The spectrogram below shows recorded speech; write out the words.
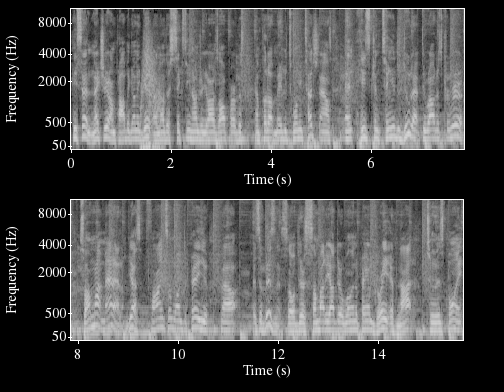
he said, next year I'm probably going to get another 1,600 yards all purpose and put up maybe 20 touchdowns. And he's continued to do that throughout his career. So I'm not mad at him. Yes, find someone to pay you. Now, it's a business. So if there's somebody out there willing to pay him, great. If not, to his point,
